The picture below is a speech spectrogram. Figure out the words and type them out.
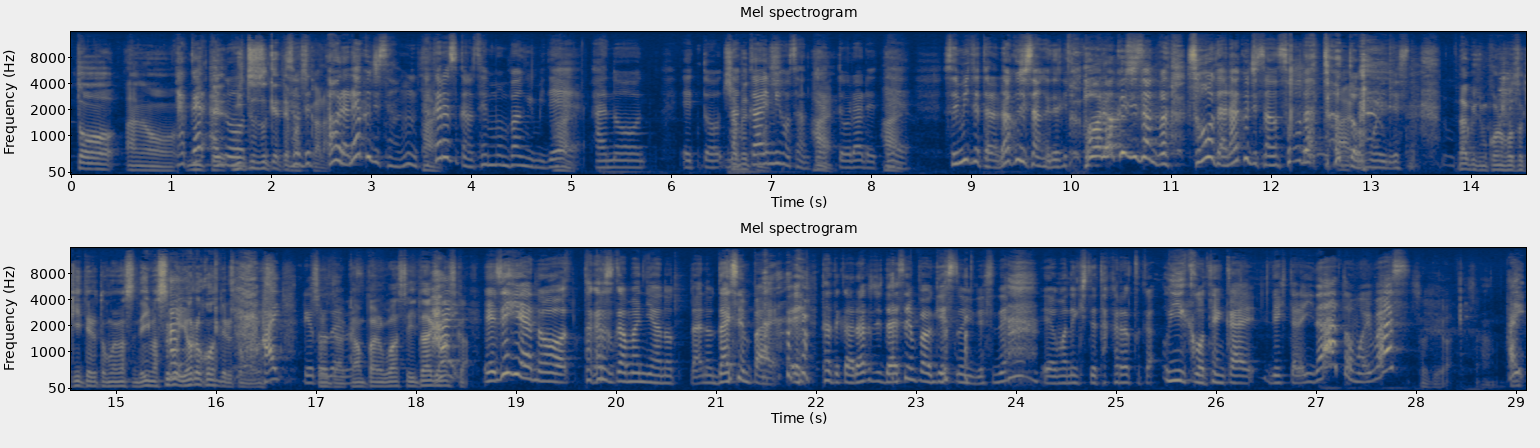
っとあの見て見続けてますから。ほら楽寺さん宝塚の専門番組で、はい。あのえっと中井美穂さんとやっておられて、はい。はい。それ見てたら楽寺さんが出てきて「あ楽寺さんだそうだ楽寺さんそうだった」と思いです、楽寺もこの放送聞いてると思いますんで今すごい喜んでると思います、はいはいありがとうございます。それでは乾杯のご発声いただけますか、はい、えーぜひあの宝塚マニアのあの大先輩、えー立川楽寺大先輩をゲストにですね、えーお招きして宝塚ウィークを展開できたらいいなと思います。それでは三はい、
